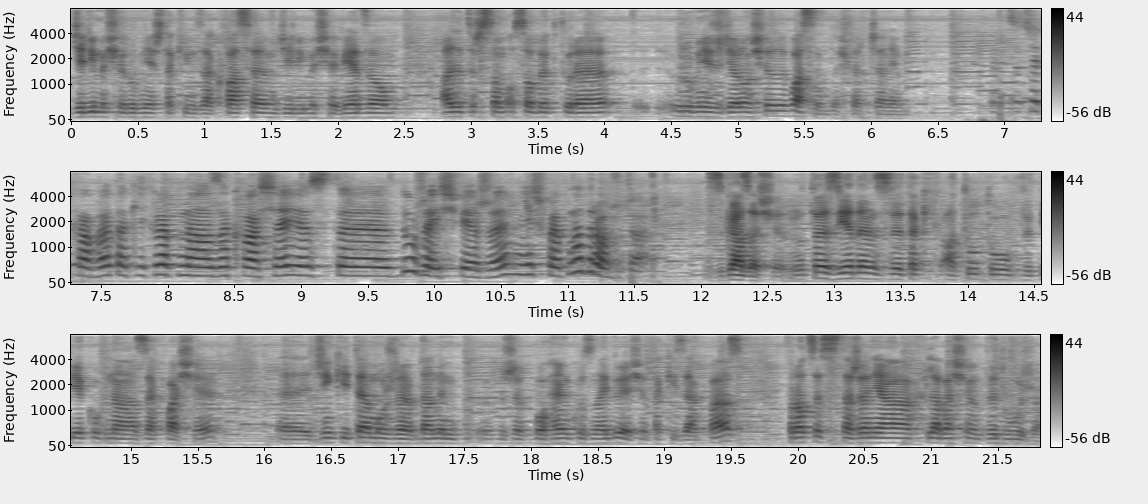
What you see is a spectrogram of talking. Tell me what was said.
dzielimy się również takim zakwasem, dzielimy się wiedzą, ale też są osoby, które również dzielą się własnym doświadczeniem. Co ciekawe, taki chleb na zakwasie jest e, dłużej świeży niż chleb na drożdżach. Zgadza się. No to jest jeden z takich atutów wypieków na zakwasie. E, Dzięki temu, że w danym, że w bochenku znajduje się taki zakwas, proces starzenia chleba się wydłuża.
